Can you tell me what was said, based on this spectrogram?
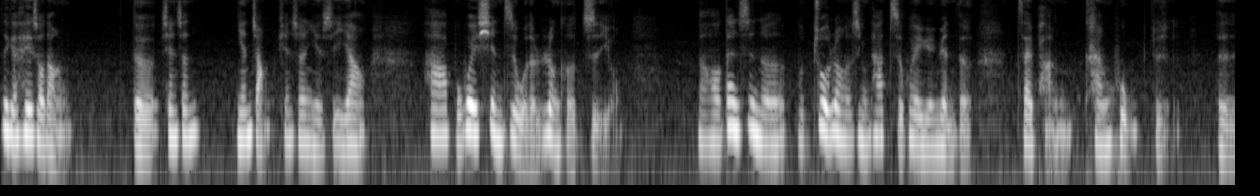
那个黑手党的先生，年长先生也是一样，他不会限制我的任何自由。然后，但是呢，我做任何事情，他只会远远的在旁看护，就是呃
